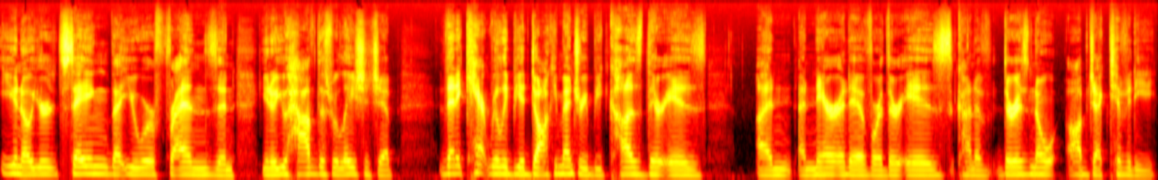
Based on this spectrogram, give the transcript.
you know you're saying that you were friends and you know you have this relationship then it can't really be a documentary because there is a, a narrative or there is kind of there is no objectivity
